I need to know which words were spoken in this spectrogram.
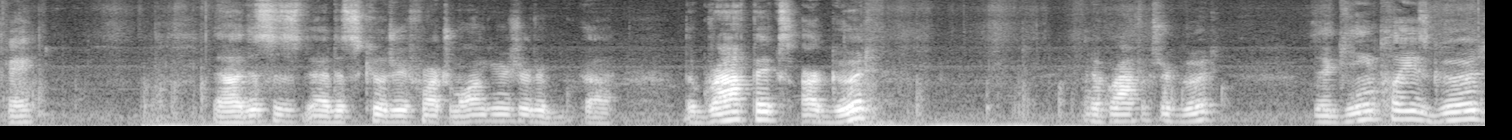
okay. Uh, this is uh, this is Killjoy from Retro Games here. The, uh, the graphics are good. The graphics are good. The gameplay is good.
